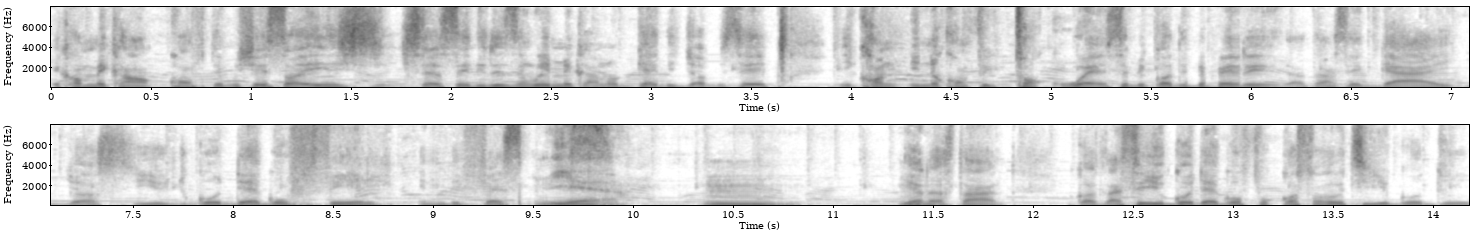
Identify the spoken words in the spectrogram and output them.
it can make her uncomfortable. She so he she she say the reason we make her not get the job. He say he can't you know conflict talk well. Say because the that I say guy, just you go there go fail in the first place. Yeah. Mm. you understand? Because I say you go there go focus on what you go do.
